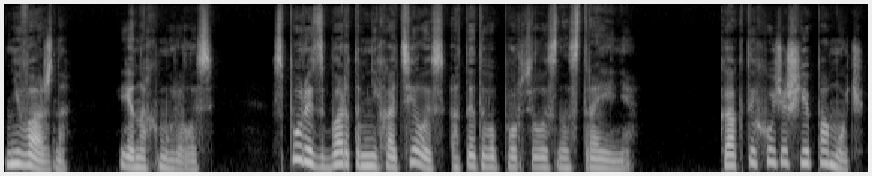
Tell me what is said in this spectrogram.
Неважно. Я нахмурилась. Спорить с Бартом не хотелось, от этого портилось настроение. Как ты хочешь ей помочь?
